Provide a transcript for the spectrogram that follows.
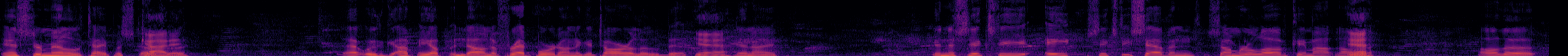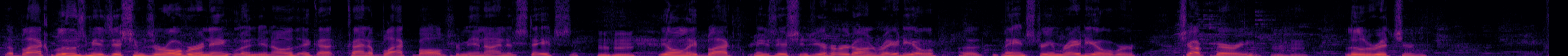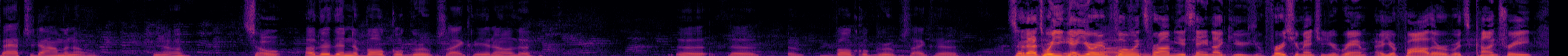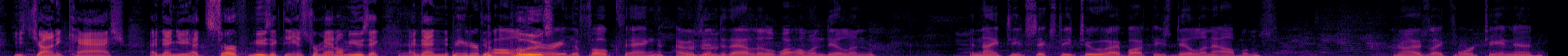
instrumental type of stuff. Got it. Uh, that was got me up and down the fretboard on the guitar a little bit. yeah. Then I, in the 68, 67, Summer of Love came out, and all, Yeah. the, all the, the black blues musicians are over in England, you know. They got kind of blackballed from the United States. Mm-hmm. The only black musicians you heard on radio, uh, mainstream radio, were Chuck Berry, Mm-hmm. Little Richard, Fats Domino, you know So other than the vocal groups like you know the the the, the vocal groups like the So that's where you get your influence from. You're saying like you first you mentioned your grand uh, your father was country, you Johnny Cash, and then you had surf music, the instrumental music, and then Peter the Paul blues. Mm-hmm. and Mary the folk thing I was into that a little while when Dylan in 1962 I bought these Dylan albums you know I was like 14 then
